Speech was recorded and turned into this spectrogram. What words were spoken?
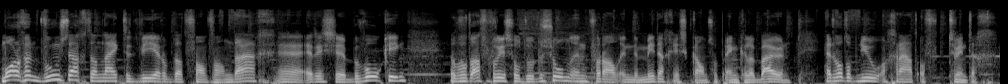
Morgen woensdag dan lijkt het weer op dat van vandaag. Uh, er is uh, bewolking, dat wordt afgewisseld door de zon en vooral in de middag is kans op enkele buien. Het wordt opnieuw een graad of 20.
